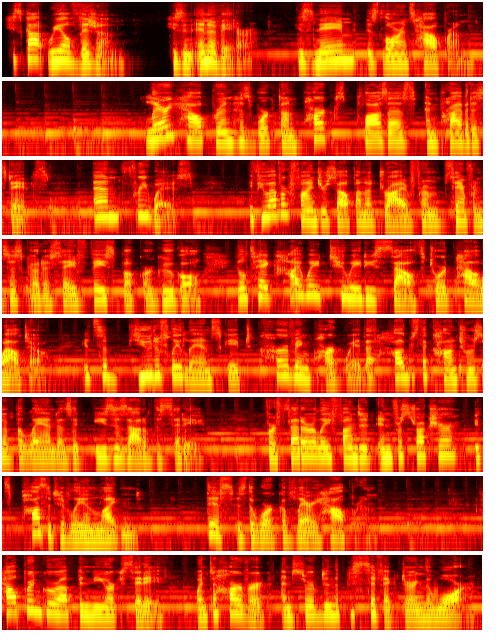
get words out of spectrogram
He's got real vision. He's an innovator. His name is Lawrence Halprin. Larry Halprin has worked on parks, plazas, and private estates, and freeways. If you ever find yourself on a drive from San Francisco to, say, Facebook or Google, you'll take Highway 280 south toward Palo Alto. It's a beautifully landscaped, curving parkway that hugs the contours of the land as it eases out of the city. For federally funded infrastructure, it's positively enlightened. This is the work of Larry Halprin. Halprin grew up in New York City, went to Harvard, and served in the Pacific during the war.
